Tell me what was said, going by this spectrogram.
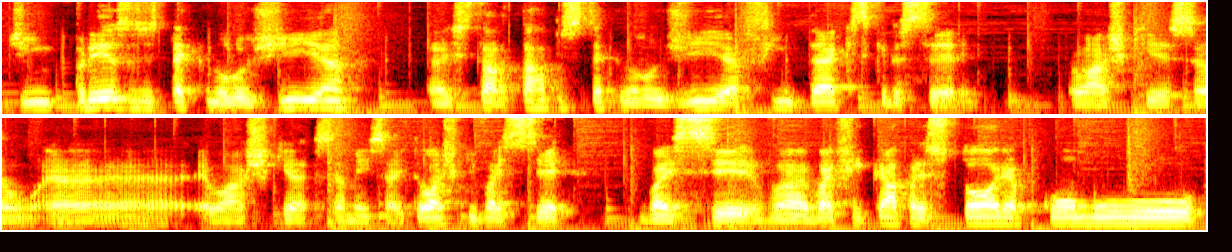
de empresas de tecnologia, uh, startups de tecnologia, fintechs crescerem. Eu acho que esse é, é, eu acho que essa é a mensagem. Então, eu acho que vai ser, vai ser, vai, vai ficar para a história como,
